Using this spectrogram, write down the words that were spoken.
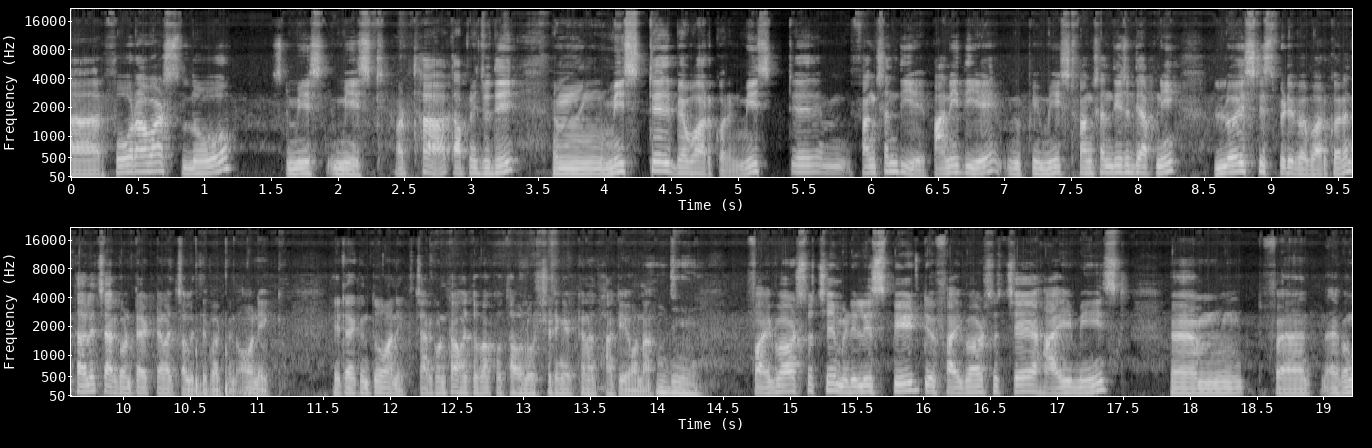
আর four hours low mist mist অর্থাৎ আপনি যদি মিস্টে ব্যবহার করেন মিস্ট ফাংশন দিয়ে পানি দিয়ে মিস্ট ফাংশন দিয়ে যদি আপনি লোয়েস্ট স্পিডে ব্যবহার করেন তাহলে চার ঘণ্টা একটানা চালাতে পারবেন। অনেক। এটা কিন্তু অনেক। চার ঘণ্টা হয়তো বা কোথাও লোডশেডিং একটানা থাকেও না। ফাইভ আওয়ার্স হচ্ছে মিডল স্পিড ফাইভ আওয়ার্স হচ্ছে হাই মিস্ট এবং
